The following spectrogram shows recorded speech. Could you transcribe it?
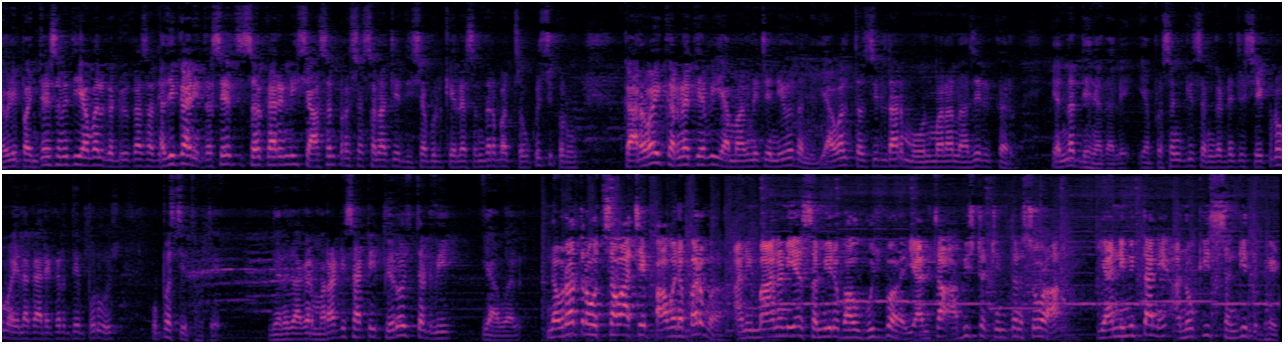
यावेळी पंचायत समिती यावल गटविकास अधिकारी तसेच सहकाऱ्यांनी शासन प्रशासनाची दिशाभूल केल्यासंदर्भात चौकशी करून कारवाई करण्यात यावी या मागणीचे निवेदन यावल तहसीलदार मोहनमाला नाझीरकर यांना देण्यात आले. या प्रसंगी संघटनेचे शेकडो महिला कार्यकर्ते पुरुष उपस्थित होते. जनजागर मराठीसाठी फिरोज तडवी यावल. नवरात्रोत्सवाचे पावन पर्व आणि माननीय समीर भाऊ भुजबळ यांचा अभिष्ट चिंतन सोहळा या निमित्ताने अनोखी संगीत भेट.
